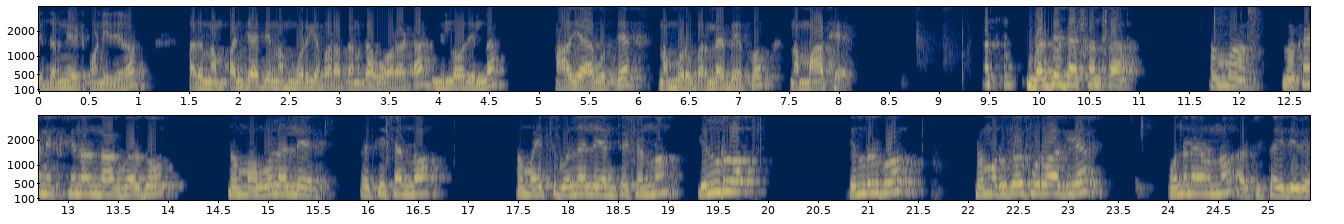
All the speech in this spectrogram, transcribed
ಇದನ್ನೇ ಇಟ್ಕೊಂಡಿದ್ದೀರೋ, ಅದು ನಮ್ಮ ಪಂಚಾಯತಿ ನಮ್ಮೂರಿಗೆ ಬರೋ ತನಕ ಹೋರಾಟ ನಿಲ್ಲೋದಿಲ್ಲ. ಹಾಗೆ ಆಗುತ್ತೆ ನಮ್ಮೂರಿಗೆ ಬರಲೇಬೇಕು, ನಮ್ಮ ಆಸೆ. ಬರ್ದಿರ್ತಕ್ಕಂಥ ನಮ್ಮ ಮೆಕ್ಯಾನಿಕ್ ಸೀನನ್ನು ಆಗ್ಬಾರ್ದು ನಮ್ಮ ಊರಲ್ಲಿ ಸತೀಶ್ ಅನ್ನು ನಮ್ಮ ಎಚ್ ಗೊಲ್ಲಲ್ಲಿ ವೆಂಕಟೇಶ್ ಅನ್ನು ಎಲ್ರು ಎಲ್ರಿಗೂ ನಮ್ಮ ಹೃದಯಪೂರ್ವವಾಗಿ ವಂದನೆಯನ್ನು ಅರ್ಪಿಸ್ತಾ ಇದ್ದೀವಿ.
